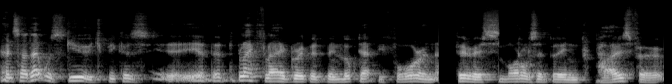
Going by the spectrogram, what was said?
And so that was huge because uh, the Black Flag group had been looked at before and various models had been proposed for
